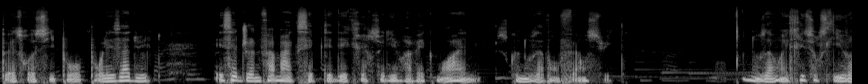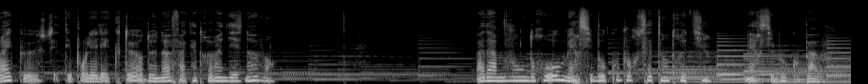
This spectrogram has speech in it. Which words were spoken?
peut être aussi pour, pour les adultes. Et cette jeune femme a accepté d'écrire ce livre avec moi, ce que nous avons fait ensuite. Nous avons écrit sur ce livret que c'était pour les lecteurs de 9 à 99 ans. Madame Vondreau, merci beaucoup pour cet entretien. Merci beaucoup à vous.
